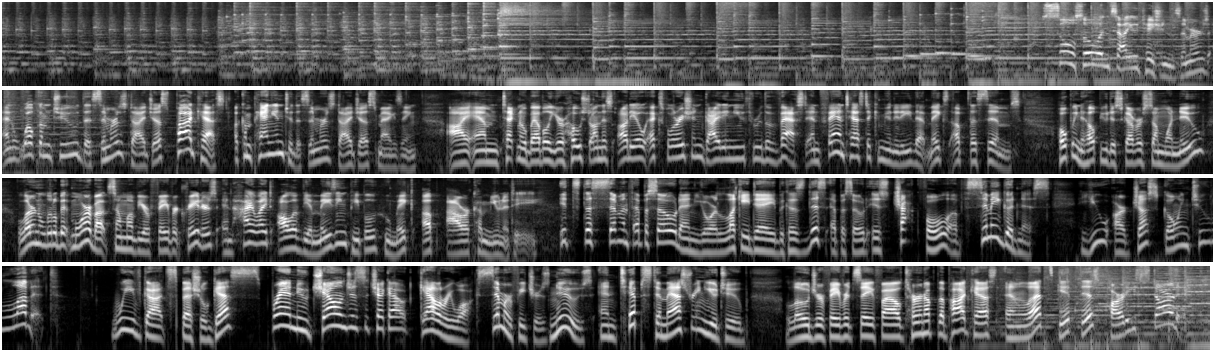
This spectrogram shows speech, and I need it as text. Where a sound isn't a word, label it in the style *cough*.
Sul, sul, and salutations, Simmers, and welcome to the Simmers Digest podcast, a companion to the Simmers Digest magazine. I am Technobabble, your host on this audio exploration, guiding you through the vast and fantastic community that makes up The Sims. Hoping to help you discover someone new, learn a little bit more about some of your favorite creators, and highlight all of the amazing people who make up our community. It's the seventh episode and your lucky day because this episode is chock full of simmy goodness. You are just going to love it. We've got special guests, brand new challenges to check out, gallery walks, simmer features, news, and tips to mastering YouTube. Load your favorite save file, turn up the podcast, and let's get this party started.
